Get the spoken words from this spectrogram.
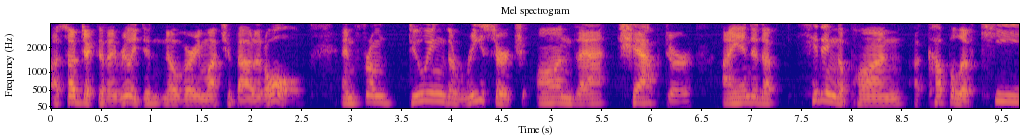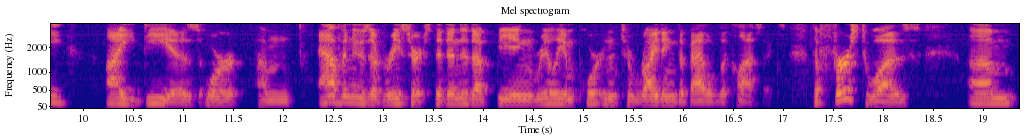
a subject that I really didn't know very much about at all. And from doing the research on that chapter, I ended up hitting upon a couple of key ideas or um, avenues of research that ended up being really important to writing the Battle of the Classics. The first was um,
